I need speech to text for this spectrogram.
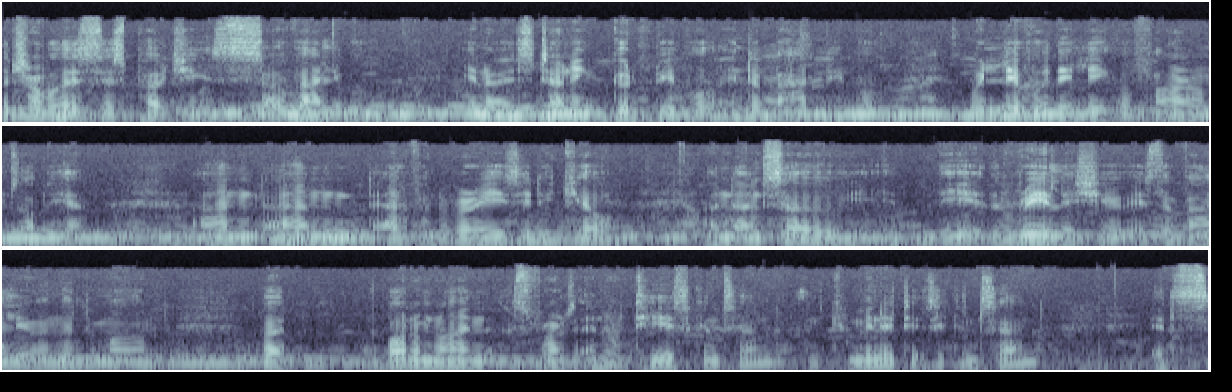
The trouble is, this poaching is so valuable. You know, it's turning good people into bad people. We live with illegal firearms up here, and and elephant are very easy to kill, and and so the the real issue is the value and the demand. But the bottom line, as far as NRT is concerned and communities are concerned, it's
